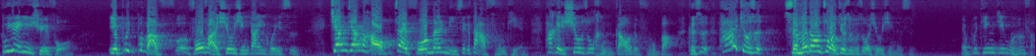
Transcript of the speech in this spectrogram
不愿意学佛。也不不把佛佛法修行当一回事，将将好在佛门里是个大福田，他可以修出很高的福报。可是他就是什么都做，就是不做修行的事，也不听经闻法。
